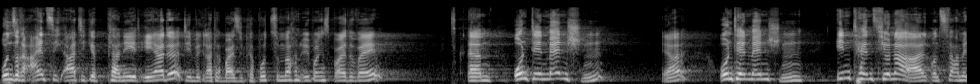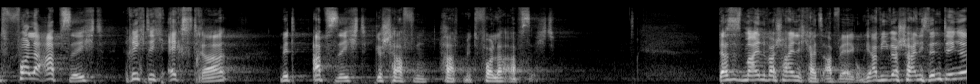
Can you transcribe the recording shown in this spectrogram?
unsere einzigartige Planet Erde, die wir gerade dabei sind kaputt zu machen, übrigens, by the way, ähm, und den Menschen, ja, und den Menschen intentional, und zwar mit voller Absicht, richtig extra, mit Absicht geschaffen hat, mit voller Absicht. Das ist meine Wahrscheinlichkeitsabwägung. Ja, wie wahrscheinlich sind Dinge?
